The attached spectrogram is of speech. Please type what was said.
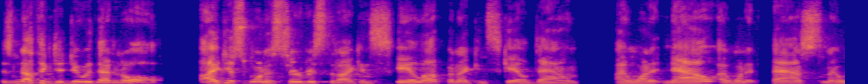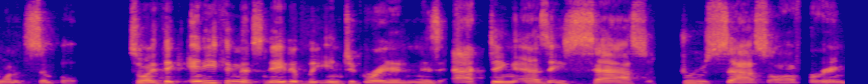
there's nothing to do with that at all. I just want a service that I can scale up and I can scale down. I want it now, I want it fast, and I want it simple. So I think anything that's natively integrated and is acting as a SaaS, a true SaaS offering,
